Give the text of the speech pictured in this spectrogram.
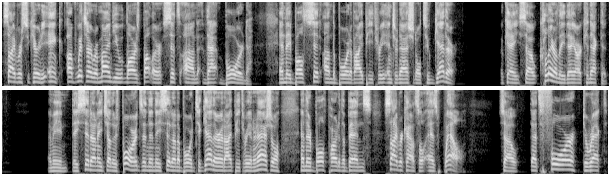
Cybersecurity Inc., of which I remind you, Lars Buttler sits on that board. And they both sit on the board of IP3 International together. Okay, so clearly they are connected. I mean, they sit on each other's boards and then they sit on a board together at IP3 International, and they're both part of the Ben's Cyber Council as well. So that's four direct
